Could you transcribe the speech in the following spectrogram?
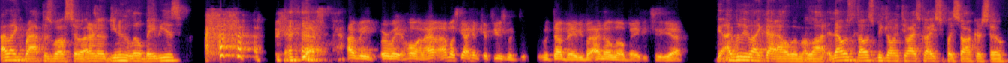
I like rap as well. So I don't know. Do you know who Lil Baby is? yes. I mean, or wait, hold on. I, I almost got him confused with with DaBaby, but I know Lil Baby too. Yeah. Yeah, I really like that album a lot. That was that was me going through high school. I used to play soccer, so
